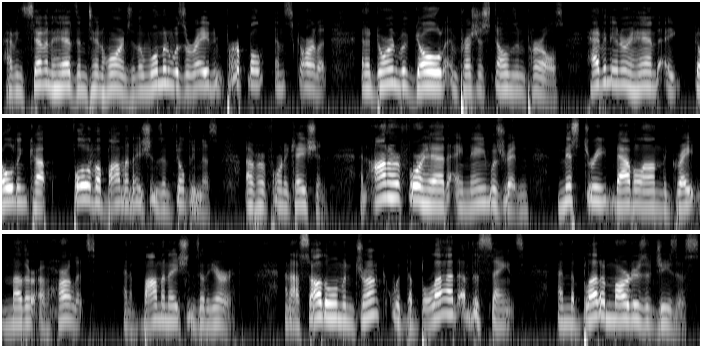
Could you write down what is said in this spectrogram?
having seven heads and ten horns. And the woman was arrayed in purple and scarlet, and adorned with gold and precious stones and pearls, having in her hand a golden cup full of abominations and filthiness of her fornication. And on her forehead a name was written Mystery Babylon, the great mother of harlots and abominations of the earth. And I saw the woman drunk with the blood of the saints and the blood of martyrs of Jesus.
